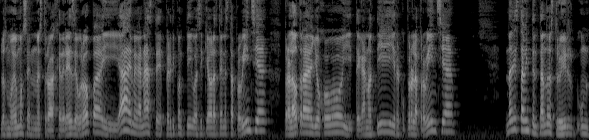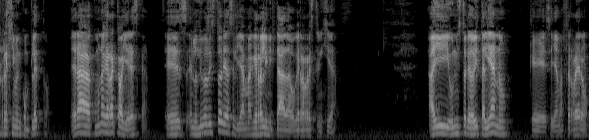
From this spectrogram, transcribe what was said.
los movemos en nuestro ajedrez de Europa y, ay, me ganaste, perdí contigo, así que ahora ten esta provincia, pero la otra yo juego y te gano a ti y recupero la provincia. Nadie estaba intentando destruir un régimen completo. Era como una guerra caballeresca. Es, en los libros de historia se le llama guerra limitada o guerra restringida. Hay un historiador italiano que se llama Ferrero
